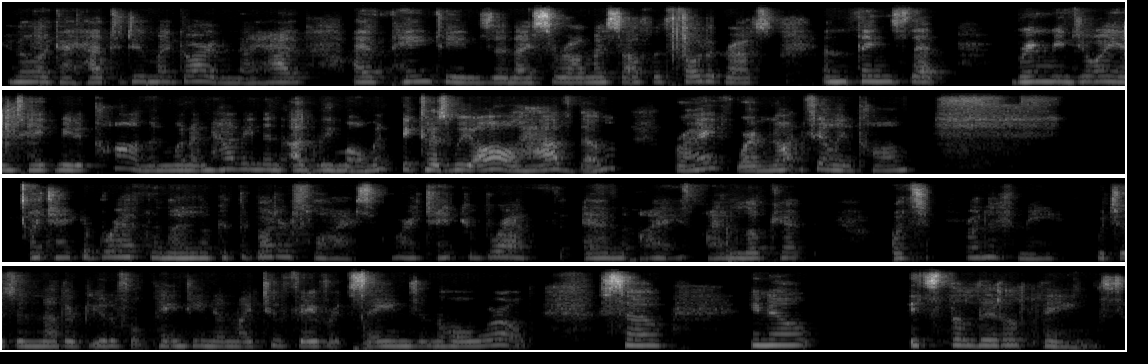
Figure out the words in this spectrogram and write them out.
You know, like I had to do my garden. I had I have paintings and I surround myself with photographs and things that bring me joy and take me to calm. And when I'm having an ugly moment, because we all have them, right? Where I'm not feeling calm, I take a breath and I look at the butterflies, or I take a breath and I, I look at what's in front of me, which is another beautiful painting and my two favorite sayings in the whole world. So, you know, it's the little things.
